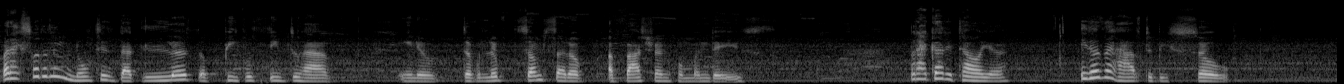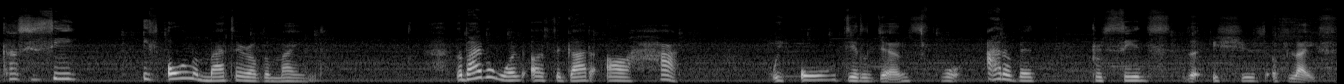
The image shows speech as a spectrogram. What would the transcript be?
but I suddenly noticed that lots of people seem to have, you know, developed some sort of aversion for Mondays. But I gotta tell you, it doesn't have to be so. Because you see, it's all a matter of the mind. The Bible wants us to guard our heart with all diligence, for out of it proceeds the issues of life.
